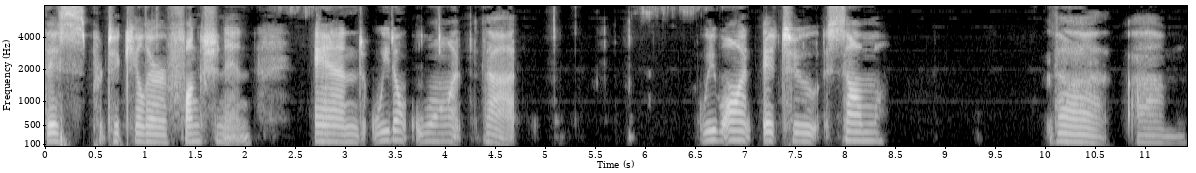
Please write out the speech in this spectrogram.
this particular function in, and we don't want that. We want it to sum the um,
